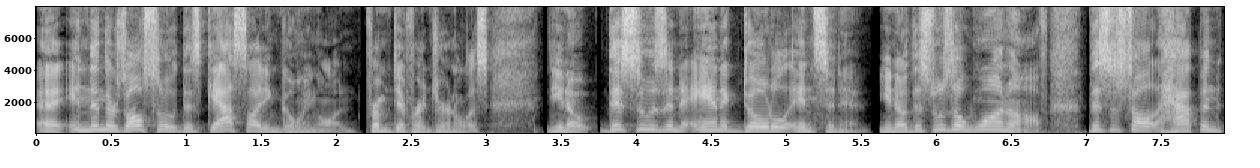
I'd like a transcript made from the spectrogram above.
Uh, and then there's also this gaslighting going on from different journalists. You know, this was an anecdotal incident. You know, this was a one off. This assault happened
